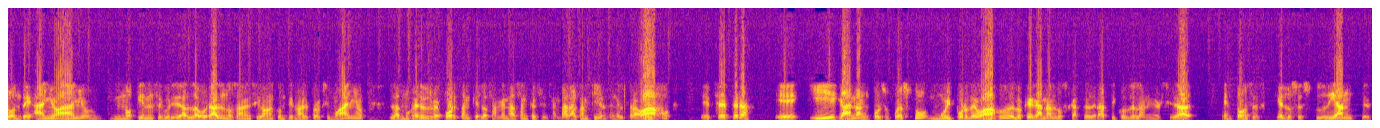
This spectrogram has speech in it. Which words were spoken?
donde año a año no tienen seguridad laboral, no saben si van a continuar el próximo año, las mujeres reportan que las amenazan que si se embarazan pierden el trabajo, etcétera, eh, y ganan, por supuesto, muy por debajo de lo que ganan los catedráticos de la universidad. Entonces, que los estudiantes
